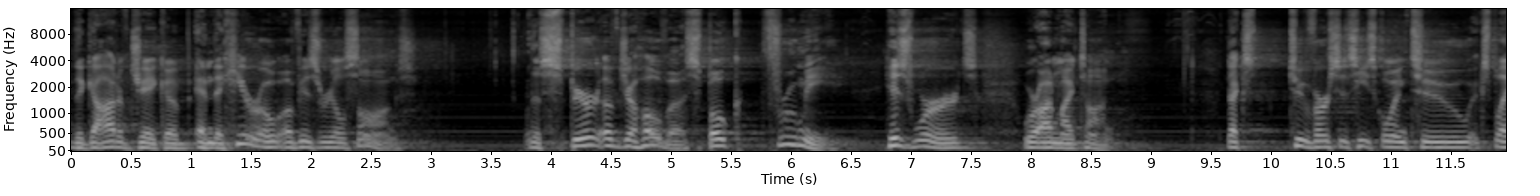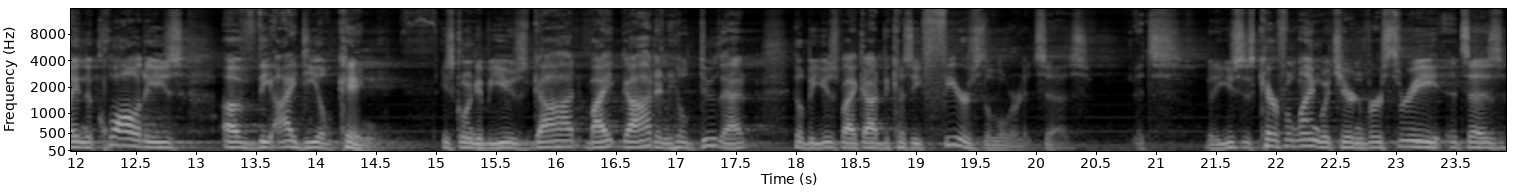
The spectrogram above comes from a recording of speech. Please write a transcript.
the God of Jacob and the hero of Israel's songs. The Spirit of Jehovah spoke through me. His words were on my tongue. Next two verses, he's going to explain the qualities of the ideal king. He's going to be used God by God, and he'll do that. He'll be used by God because he fears the Lord, it says. It's, but he uses careful language here in verse 3. It says,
